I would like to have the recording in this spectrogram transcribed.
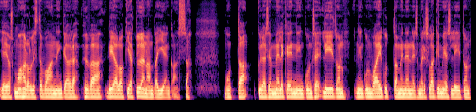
ja jos mahdollista vaan, niin käydä hyvää dialogia työnantajien kanssa – mutta kyllä se melkein niin kuin se liiton niin kuin vaikuttaminen, esimerkiksi lakimiesliiton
